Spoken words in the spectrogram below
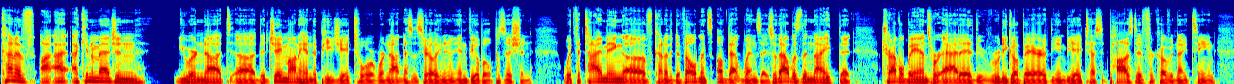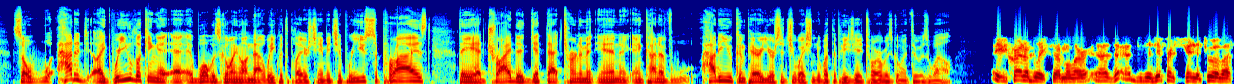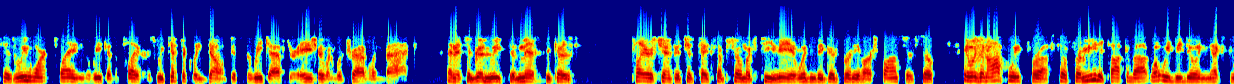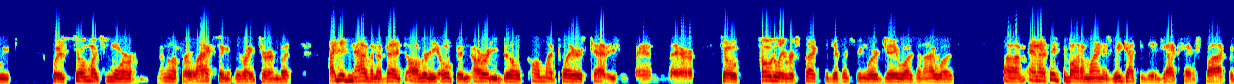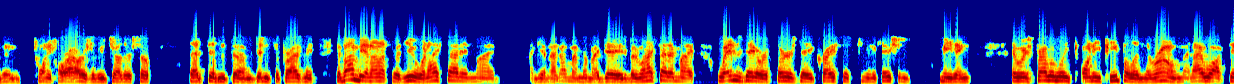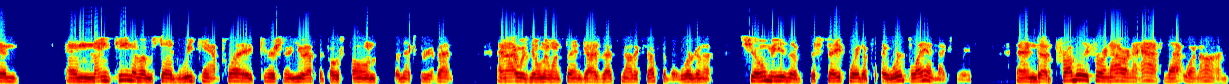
Kind of, I, I can imagine you are not uh, the Jay Monahan, the PGA Tour, were not necessarily in an enviable position with the timing of kind of the developments of that Wednesday. So that was the night that travel bans were added. Rudy Gobert, the NBA, tested positive for COVID nineteen. So how did like were you looking at, at, what was going on that week with the Players Championship? Were you surprised they had tried to get that tournament in, and, and kind of how do you compare your situation to what the PGA Tour was going through as well? Incredibly similar. Uh, the, the, difference between the two of us is we weren't playing the week of the players. We typically don't. It's the week after Asia when we're traveling back, and it's a good week to miss because Players Championship takes up so much TV. It wouldn't be good for any of our sponsors. So it was an off week for us. So for me to talk about what we'd be doing next week was so much more. I don't know if relaxing is the right term, but I didn't have an event already open, already built, all my players, caddies, and fans there. So totally respect the difference between where Jay was and I was. Um, and I think the bottom line is we got to the exact same spot within 24 hours of each other. So that didn't um, didn't surprise me. If I'm being honest with you, when I sat in my again, I don't remember my days, but when I sat in my Wednesday or Thursday crisis communication meeting, there was probably 20 people in the room, and I walked in, and 19 of them said, "We can't play, Commissioner. You have to postpone the next three events." And I was the only one saying, guys, that's not acceptable. We're going to show me the, the safe way to play. We're playing next week. And uh, probably for an hour and a half, that went on.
